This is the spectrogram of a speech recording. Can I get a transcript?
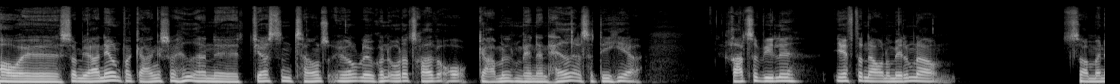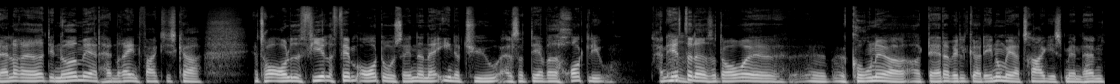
Og øh, som jeg har nævnt et par gange, så hed han øh, Justin Towns Earl, blev kun 38 år gammel, men han havde altså det her ret så vilde efternavn og mellemnavn, som man allerede... Det er noget med, at han rent faktisk har, jeg tror, overlevet fire eller fem overdoser, inden han er 21. Altså, det har været et hårdt liv. Han mm. Efterlader sig dog øh, øh, kone og, og datter, hvilket gør det endnu mere tragisk, men han,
